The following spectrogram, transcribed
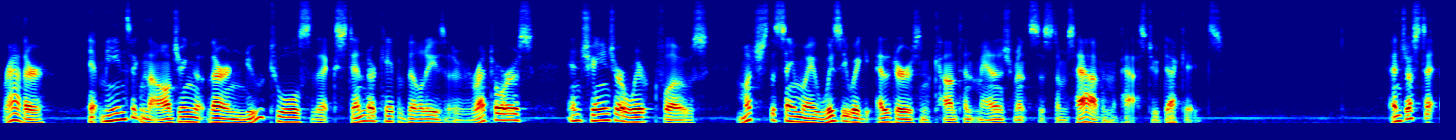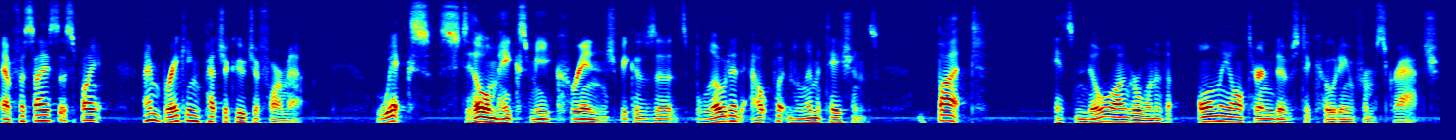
Rather, it means acknowledging that there are new tools that extend our capabilities as rhetors and change our workflows, much the same way WYSIWYG editors and content management systems have in the past two decades. And just to emphasize this point, I'm breaking PechaKucha format. Wix still makes me cringe because of its bloated output and limitations, but it's no longer one of the only alternatives to coding from scratch.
